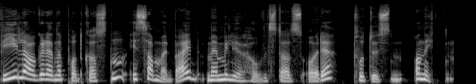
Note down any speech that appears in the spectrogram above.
Vi lager denne podkasten i samarbeid med Miljøhovedstadsåret 2019.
